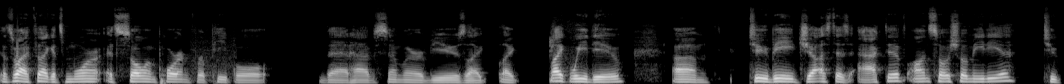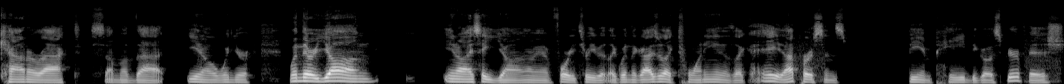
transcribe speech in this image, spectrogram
that's why I feel like it's more it's so important for people that have similar views like like like we do um, to be just as active on social media to counteract some of that. You know when you're when they're young you know i say young i mean i'm 43 but like when the guys are like 20 and it's like hey that person's being paid to go spearfish.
